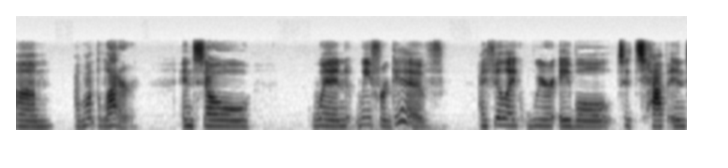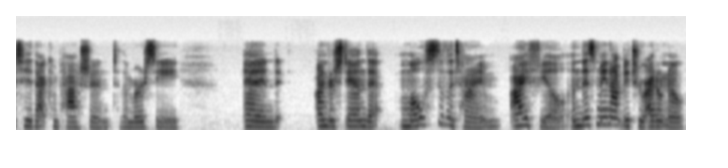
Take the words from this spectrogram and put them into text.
Um, I want the latter. And so when we forgive, I feel like we're able to tap into that compassion, to the mercy, and understand that most of the time I feel, and this may not be true, I don't know,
